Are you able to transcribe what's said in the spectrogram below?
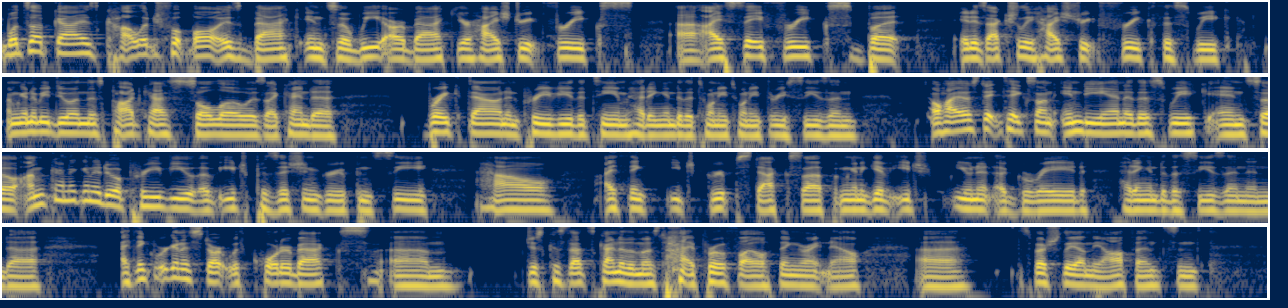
What's up, guys? College football is back, and so we are back, your High Street freaks. Uh, I say freaks, but it is actually High Street Freak this week. I'm going to be doing this podcast solo as I kind of break down and preview the team heading into the 2023 season. Ohio State takes on Indiana this week, and so I'm kind of going to do a preview of each position group and see how I think each group stacks up. I'm going to give each unit a grade heading into the season, and uh, I think we're going to start with quarterbacks, um, just because that's kind of the most high profile thing right now, uh, especially on the offense. And,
